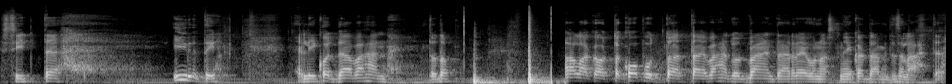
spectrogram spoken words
sitten irti. Eli koitetaan vähän tota alakautta koputtaa tai vähän tuolta vääntää reunasta, niin katsotaan mitä se lähtee.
